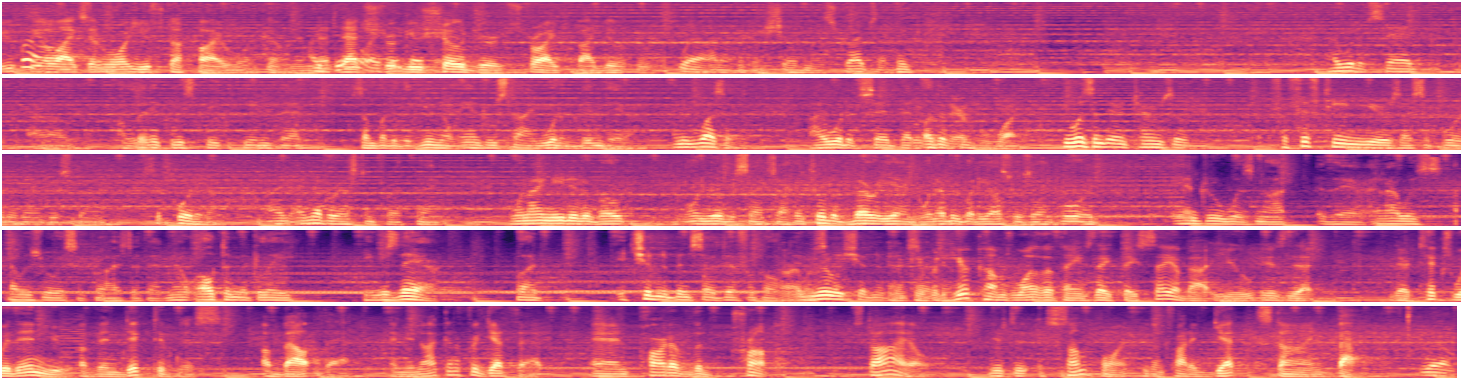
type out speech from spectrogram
You Well, feel like that Roy, you stuck by Roy Cohn, and I that, do, that I think you showed your stripes by doing it. Well, I don't think I showed my stripes. I think I would have said, uh, politically speaking, that somebody that you know, Andrew Stein, would have been there, and he wasn't. I would have said that other people. what? He wasn't there in terms of. For 15 years, I supported Andrew Stein. Supported him. I, I never asked him for a thing. When I needed a vote on Riverside South, until the very end, when everybody else was on board, Andrew was not there, and I was I was really surprised at that. Now, ultimately, he was there, but it shouldn't have been so difficult. Right, it really shouldn't have been Okay, so. but here comes one of the things they, they say about you is that there ticks within you a vindictiveness about that. And you're not going to forget that. And part of the Trump style is to, at some point, you're going to try to get Stein back. Well,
